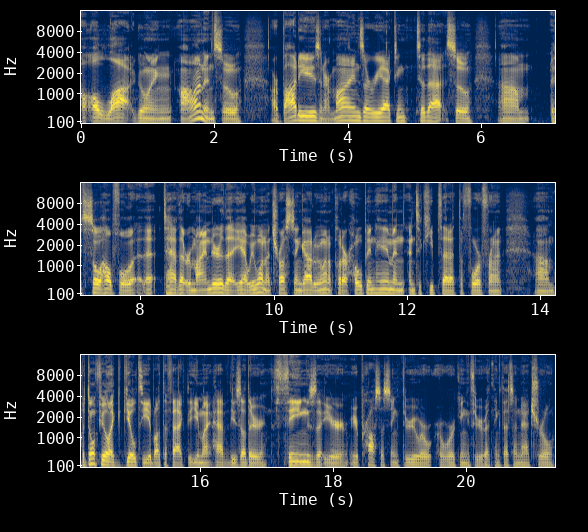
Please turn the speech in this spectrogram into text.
a lot going on. And so our bodies and our minds are reacting to that. So, um, it's so helpful uh, to have that reminder that yeah we want to trust in god we want to put our hope in him and, and to keep that at the forefront. Um, but don't feel like guilty about the fact that you might have these other things that you're you're processing through or, or working through. I think that's a natural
